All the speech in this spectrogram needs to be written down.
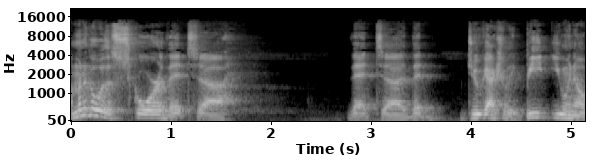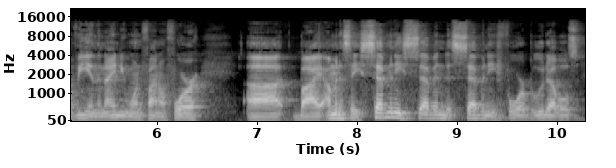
I'm to go with a score that uh, that uh, that Duke actually beat UNLV in the 91 Final Four uh, by I'm to say 77 to 74 Blue Devils.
